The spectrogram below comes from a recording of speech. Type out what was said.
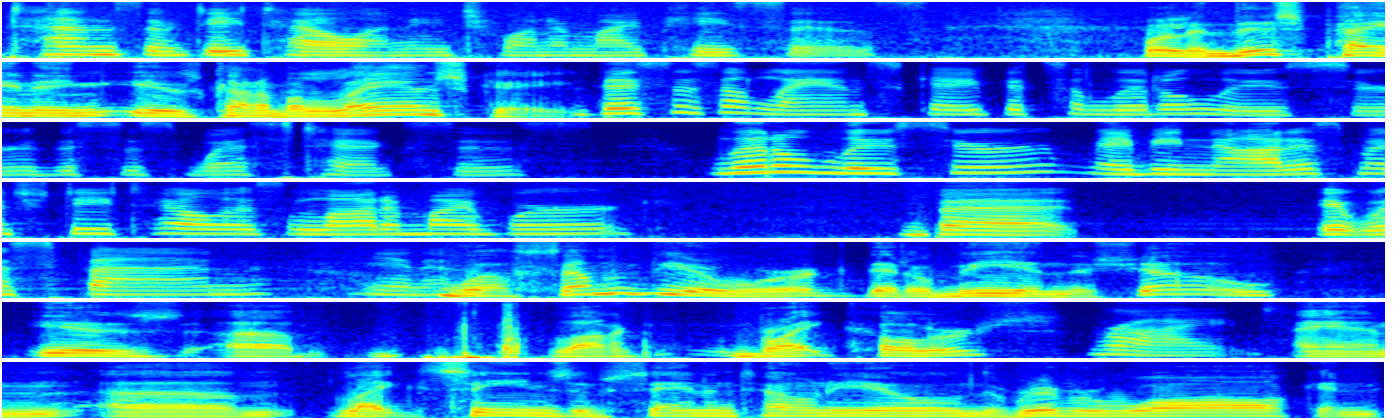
tons of detail on each one of my pieces. Well, and this painting is kind of a landscape. This is a landscape. It's a little looser. This is West Texas. Little looser, maybe not as much detail as a lot of my work, but it was fun, you know. Well, some of your work that'll be in the show is uh, a lot of bright colors. right. and um, like scenes of San Antonio, and the Riverwalk, and,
